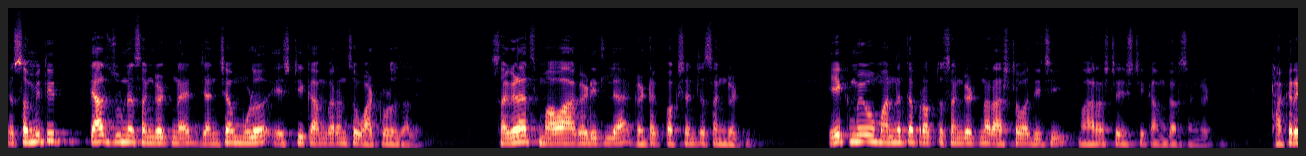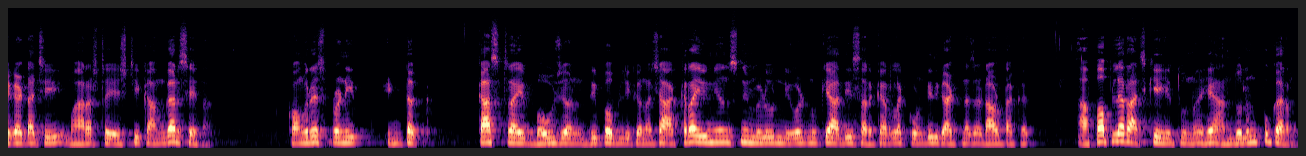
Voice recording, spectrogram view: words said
या समितीत त्याच जुन्या संघटना आहेत ज्यांच्यामुळं एस टी कामगारांचं वाटोळं झालं आहे सगळ्याच मावा आघाडीतल्या घटक पक्षांच्या संघटना. एकमेव मान्यताप्राप्त संघटना राष्ट्रवादीची महाराष्ट्र एस टी कामगार संघटना. ठाकरे गटाची महाराष्ट्र एस टी कामगार सेना. काँग्रेस प्रणित INTUC caste tribe Bahujan republican अशा अकरा युनियन्सनी मिळून निवडणुकीआधी सरकारला कोंडीत गाठण्याचा डाव टाकत आपापल्या राजकीय हेतूनं हे आंदोलन पुकारलं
